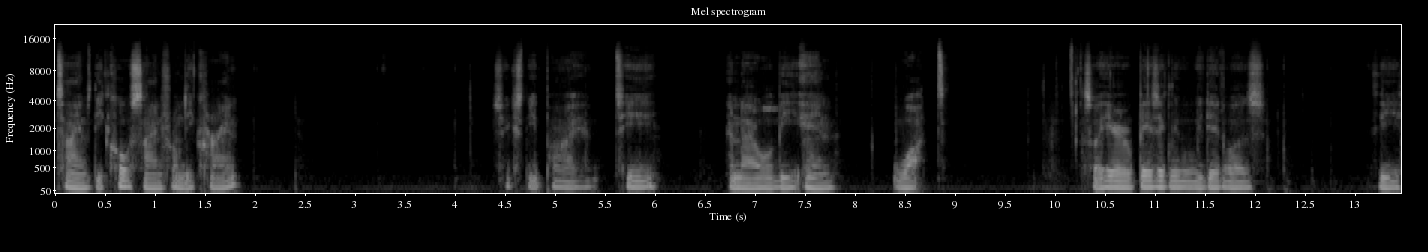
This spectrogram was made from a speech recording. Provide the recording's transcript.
times the cosine from the current, 60 pi t, and that will be in watt. So here, basically what we did was V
